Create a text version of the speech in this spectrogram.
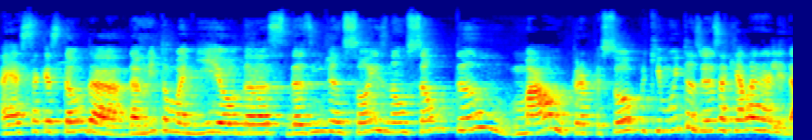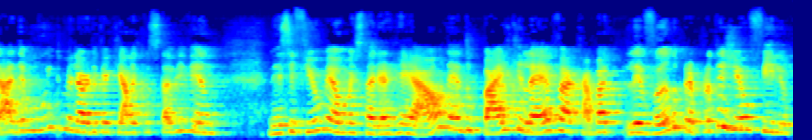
essa questão da, da mitomania ou das, das invenções não são tão mal para a pessoa, porque muitas vezes aquela realidade é muito melhor do que aquela que você está vivendo. Nesse filme é uma história real, né? Do pai que leva, acaba levando para proteger o filho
